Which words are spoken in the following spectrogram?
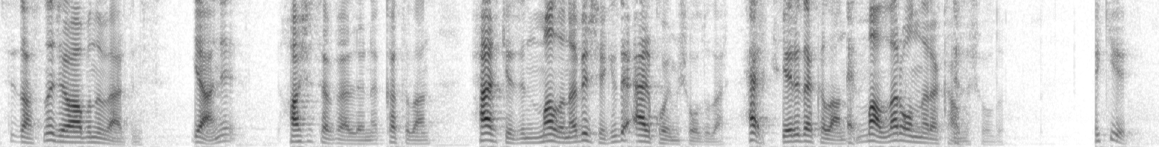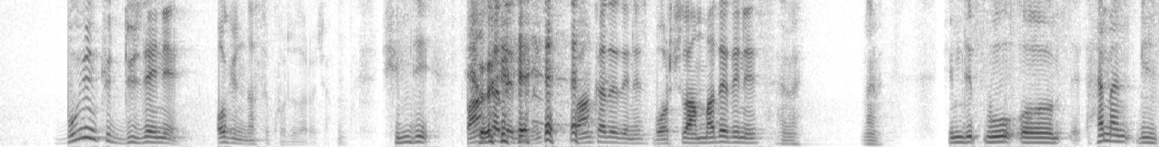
Siz aslında cevabını verdiniz. Yani Haçlı seferlerine katılan herkesin malına bir şekilde el koymuş oldular. herkes. Geride kalan mallar onlara kalmış oldu. Peki bugünkü düzeni o gün nasıl kurdular hocam? Şimdi Banka dediniz, banka dediniz, borçlanma dediniz. Evet. Evet. Şimdi bu e, hemen biz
